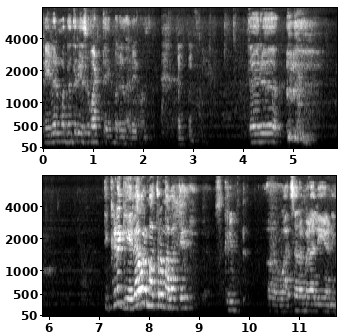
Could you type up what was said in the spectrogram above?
ट्रेलर मधनं तरी असं वाटतंय बरं झालंय म्हणून. तर अं, तिकडे गेल्यावर मात्र मला ते स्क्रिप्ट वाचायला मिळाली आणि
